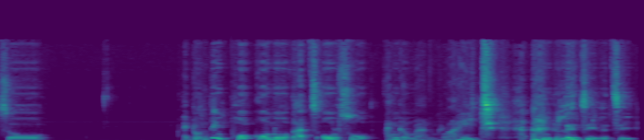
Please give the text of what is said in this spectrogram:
So I don't think Porco No, that's also Ackerman, right? let's see, let's see.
